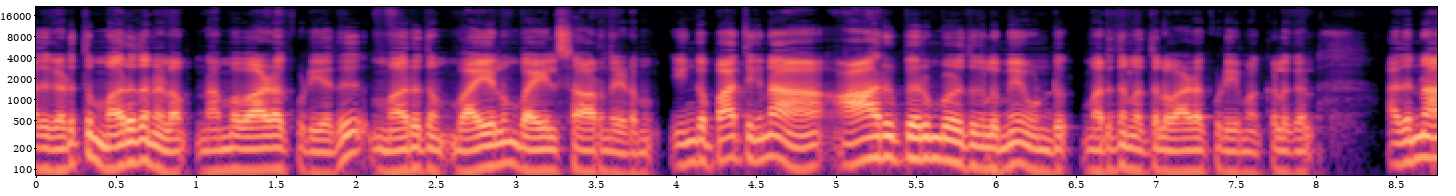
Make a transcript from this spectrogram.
அதுக்கடுத்து மருத நிலம். நம்ம வாழக்கூடியது மருதம். வயலும் வயல் சார்ந்த இடமும் இங்கே பார்த்திங்கன்னா ஆறு பெரும்பொழுதுகளுமே உண்டு. மருத நிலத்தில் வாழக்கூடிய மக்கள்கள். அதுன்னா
